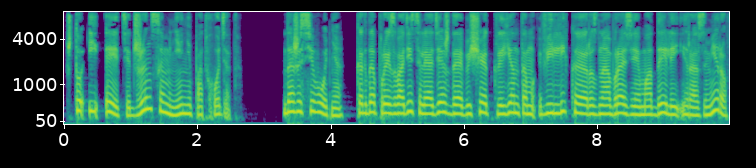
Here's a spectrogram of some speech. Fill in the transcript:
что и эти джинсы мне не подходят. Даже сегодня, когда производители одежды обещают клиентам великое разнообразие моделей и размеров,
